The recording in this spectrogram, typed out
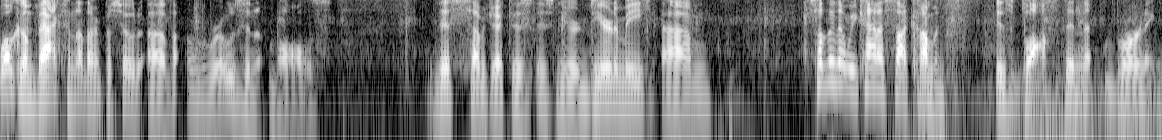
Welcome back to another episode of Rosenballs. This subject is, is near dear to me. Um, something that we kind of saw coming is Boston burning.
